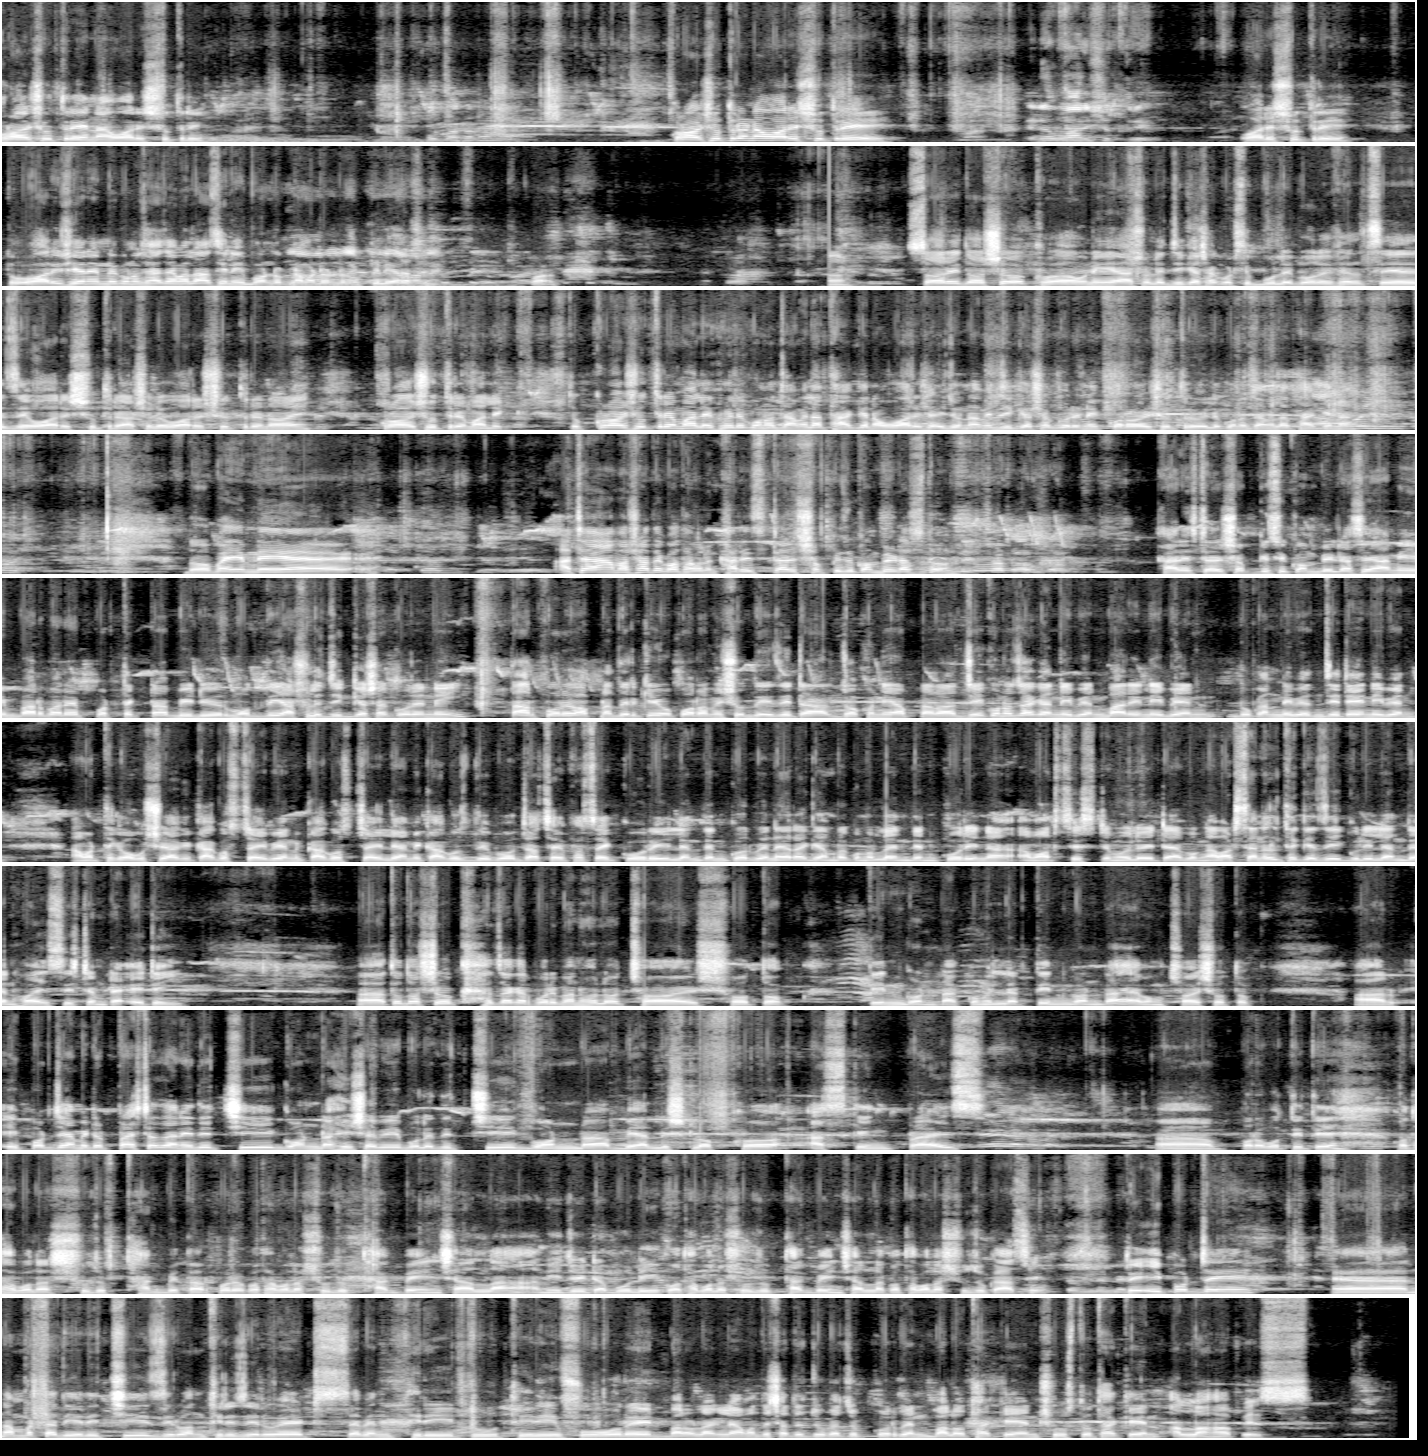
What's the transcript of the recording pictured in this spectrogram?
ক্রয় সূত্রে না ওয়ারিশ সূত্রে? ক্রয় সূত্রে না ওয়ারিশ সূত্রে? ওয়ারিশ সূত্রে। তো ওয়ারিশের এমনি কোনো ঝাঁঝামেলা আসেনি? বন্ডক নামা টন্ডক ক্লিয়ার আছে সরি দর্শক উনি আসলে জিজ্ঞাসা করছি বলে বলে ফেলছে যে ওয়ারিশ সূত্রে। আসলে ওয়ারিশ সূত্রে নয় ক্রয় সূত্রে মালিক। তো ক্রয় সূত্রে মালিক হইলে কোনো ঝামেলা থাকে না ওয়ারিশ এই জন্য আমি জিজ্ঞাসা করে নিই ক্রয় সূত্রে হইলে কোনো ঝামেলা থাকে না। তো ভাই এমনি আচ্ছা আমার সাথে কথা বলেন। খারিজ টারিজ সব কিছু কমপ্লিট আছে তো? খারিজ টারিজ সব কিছু কমপ্লিট আছে। আমি বারবারে প্রত্যেকটা ভিডিওর মধ্যেই আসলে জিজ্ঞাসা করে নেই। তারপরেও আপনাদেরকেও পরামর্শ দিই যেটা, যখনই আপনারা যে কোনো জায়গায় নেবেন, বাড়ি নেবেন, দোকান নেবেন, যেটাই নেবেন, আমার থেকে অবশ্যই আগে কাগজ চাইবেন। কাগজ চাইলে আমি কাগজ দেবো। যাচাই ফাচাই করেই লেনদেন করবেন। এর আগে আমরা কোনো লেনদেন করি না। আমার সিস্টেম হলো এটা এবং আমার চ্যানেল থেকে যেগুলি লেনদেন হয় সিস্টেমটা এটাই। তো দর্শক, জায়গার পরিমাণ হলো ছয় শতক। তিন ঘণ্টা, কুমিল্লার তিন ঘণ্টা এবং ছয় শতক। আর এই পর্যায়ে আমি এটার প্রাইসটা জানিয়ে দিচ্ছি, গন্ডা হিসাবেই বলে দিচ্ছি, গন্ডা বিয়াল্লিশ লক্ষ আস্কিং প্রাইস পরবর্তীতে কথা বলার সুযোগ থাকবে, তারপরেও কথা বলার সুযোগ থাকবে ইনশাআল্লাহ। আমি যেটা বলি, কথা বলার সুযোগ থাকবে, ইনশাআল্লাহ কথা বলার সুযোগ আছে। তো এই পর্যায়ে নাম্বারটা দিয়ে দিচ্ছি zero one three zero eight seven three two three four eight ভালো লাগলে আমাদের সাথে যোগাযোগ করবেন। ভালো থাকেন, সুস্থ থাকেন। আল্লাহ হাফেজ।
